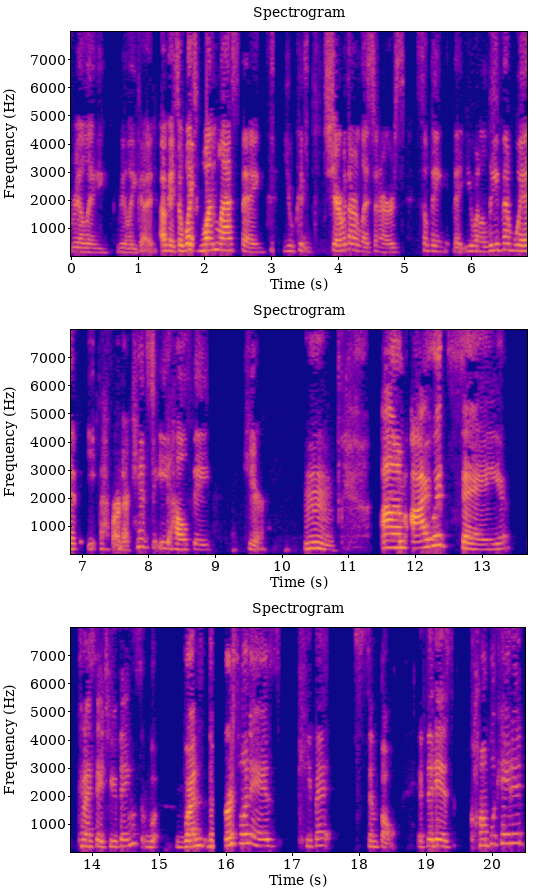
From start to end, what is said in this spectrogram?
really really good. Okay, so what's one last thing you could share with our listeners? Something that you want to leave them with, eat, for their kids to eat healthy. Here, Mm. Um, I would say, can I say two things? One, the first one is keep it simple. If it is complicated,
